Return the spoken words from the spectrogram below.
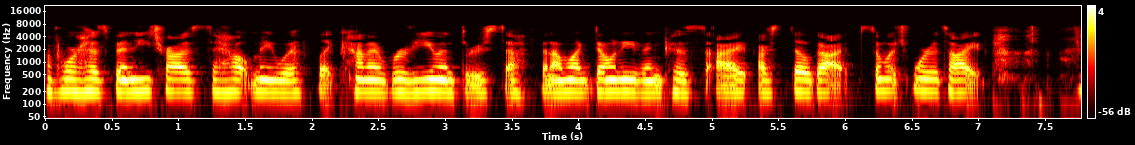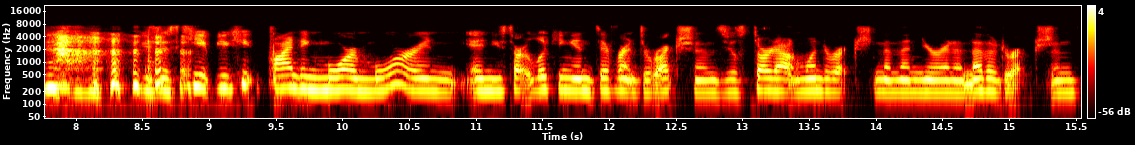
my poor husband, he tries to help me with like kind of reviewing through stuff. And I'm like, don't even because I, I've still got so much more to type. you just keep, you keep finding more and more and, and you start looking in different directions. You'll start out in one direction and then you're in another direction.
